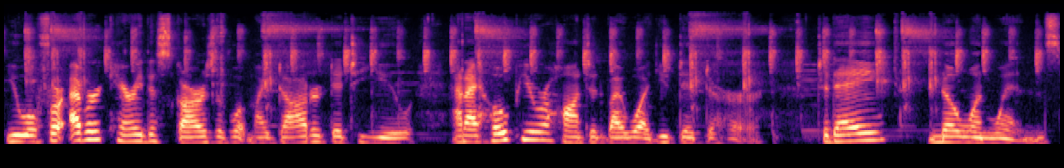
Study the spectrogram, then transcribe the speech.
You will forever carry the scars of what my daughter did to you, and I hope you are haunted by what you did to her. Today, no one wins.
